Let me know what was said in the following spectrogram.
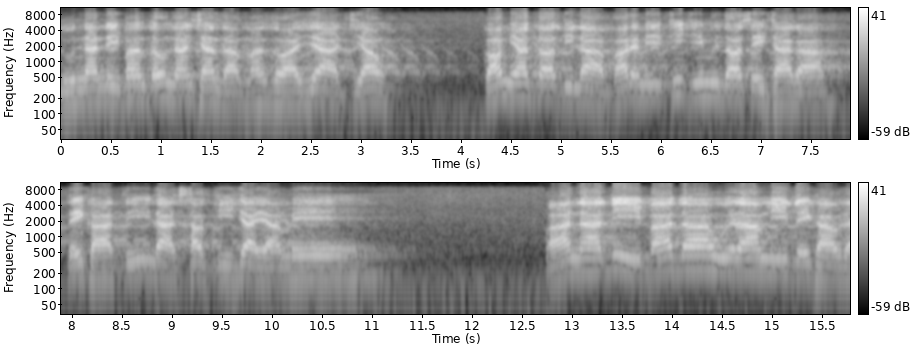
လူနာနိဗ္ဗာန်သုံးတန်းချမ်းသာမှန်စွာရကြောင်း ကောင်းမြတ်သောသီလပါရမီဖြည့်ကျင့်မှုသောစိတ်ထားကသိက္ခာသီလဆောက်တည်ကြရမယ်ပါဏာတိပါဒဝေရာမိသိက္ခာဝရ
